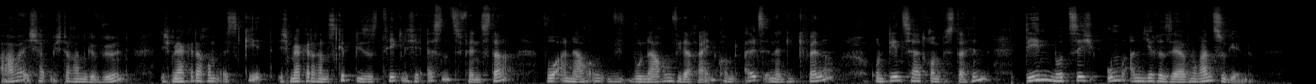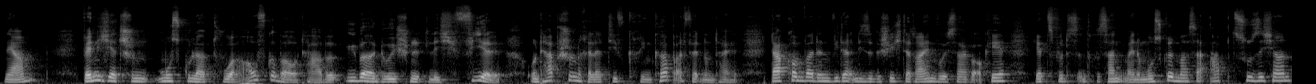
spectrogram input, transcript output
aber ich habe mich daran gewöhnt. Ich merke darum, es geht, ich merke daran, es gibt dieses tägliche Essensfenster, wo, Nahrung, wo Nahrung wieder reinkommt als Energiequelle und den Zeitraum bis dahin, den nutze ich, um an die Reserven ranzugehen. Ja, wenn ich jetzt schon Muskulatur aufgebaut habe, überdurchschnittlich viel und habe schon relativ geringen Körperfettanteil, da kommen wir dann wieder in diese Geschichte rein, wo ich sage, okay, jetzt wird es interessant, meine Muskelmasse abzusichern,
